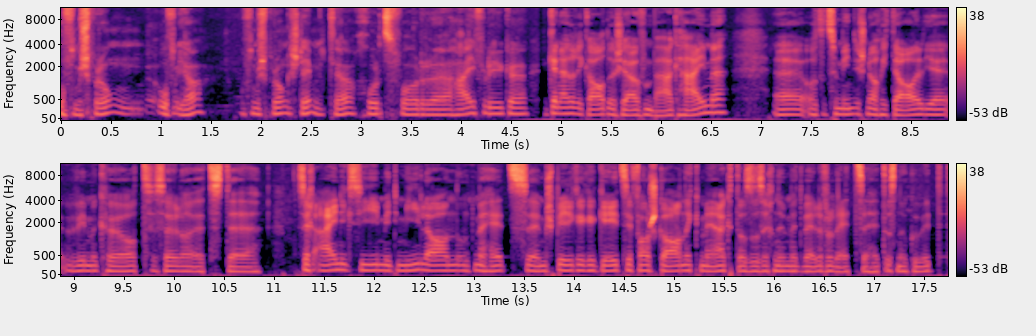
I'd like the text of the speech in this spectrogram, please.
Auf dem Sprung, auf, ja, auf dem Sprung stimmt, ja, kurz vor äh, Heimflügen. Genau, der Riccardo ist ja auf dem Weg heim, äh, oder zumindest nach Italien, wie man gehört, soll er jetzt äh, sich einig sein mit Milan und man hat es im Spiel gegen GC fast gar nicht gemerkt, dass er sich nicht mehr verletzen hat das noch gut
